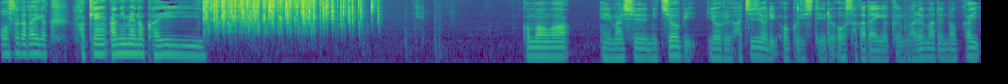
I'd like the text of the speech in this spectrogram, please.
大阪大学派遣アニメの会。こんばんは、えー毎週日曜日夜8時よりお送りしている大阪大学〇〇の会、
